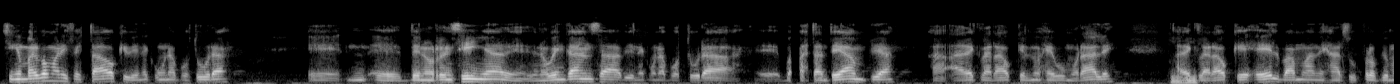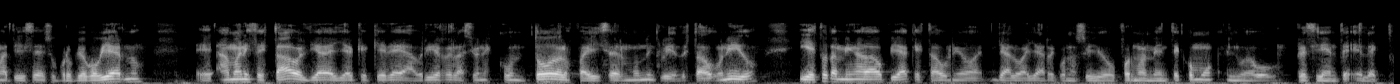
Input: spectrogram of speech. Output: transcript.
Sin embargo, ha manifestado que viene con una postura eh, eh, de no renciña, de, no venganza, viene con una postura eh, bastante amplia, ha, declarado que él no es Evo Morales, ha declarado que él va a manejar sus propios matices de su propio gobierno, ha manifestado el día de ayer que quiere abrir relaciones con todos los países del mundo, incluyendo Estados Unidos, y esto también ha dado pie a que Estados Unidos ya lo haya reconocido formalmente como el nuevo presidente electo.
